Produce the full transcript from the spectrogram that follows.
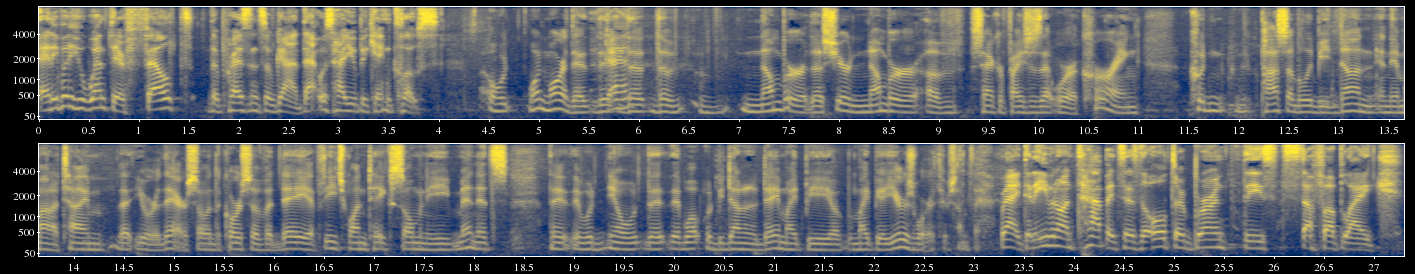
anybody who went there felt the presence of God. That was how you became close. Oh, one more. The the, the the number, the sheer number of sacrifices that were occurring, couldn't possibly be done in the amount of time that you were there. So, in the course of a day, if each one takes so many minutes, they, it would you know the, the, what would be done in a day might be a, might be a year's worth or something. Right. And even on top, it says the altar burnt these stuff up like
